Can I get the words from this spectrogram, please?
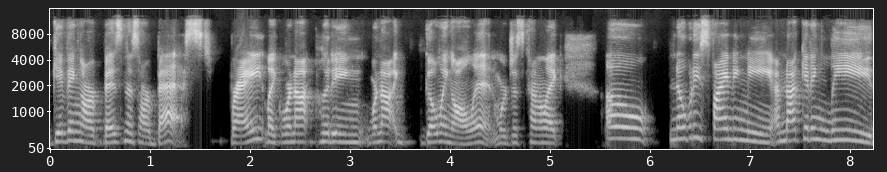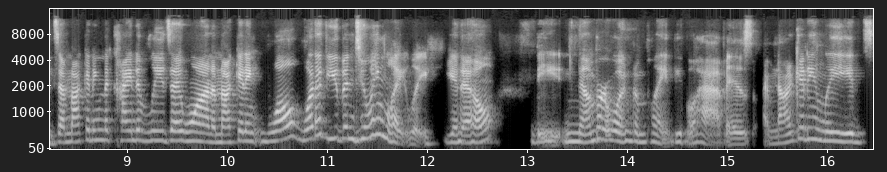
giving our business our best right? Like we're not putting we're not going all in. We're just kind of like oh nobody's finding me. I'm not getting leads. I'm not getting the kind of leads i want. I'm not getting well what have you been doing lately you know? The number one complaint people have is I'm not getting leads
